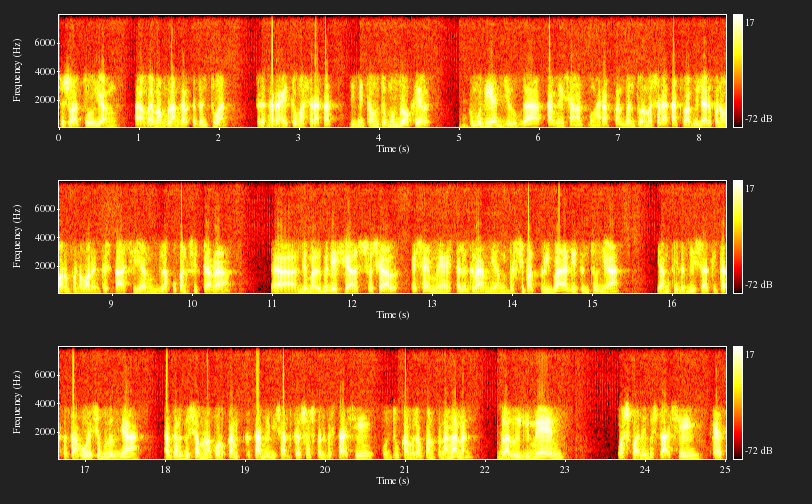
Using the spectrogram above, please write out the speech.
sesuatu yang uh, memang melanggar ketentuan. Oleh karena itu masyarakat diminta untuk memblokir Mhm. Kemudian juga kami sangat mengharapkan bantuan masyarakat apabila ada penawaran-penawaran investasi yang dilakukan secara di melalui media sosial, SMS, Telegram yang bersifat pribadi tentunya, yang tidak bisa kita ketahui sebelumnya, agar bisa melaporkan ke kami di Satgas Waspada Investasi untuk kami lakukan penanganan melalui email waspadainvestasi at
